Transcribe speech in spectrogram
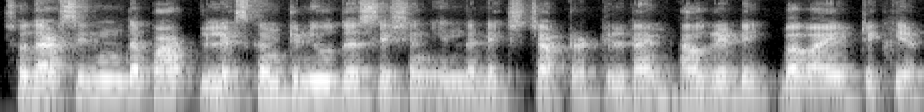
so that's it in the part. Let's continue the session in the next chapter. Till time, have a great day. Bye bye. Take care.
